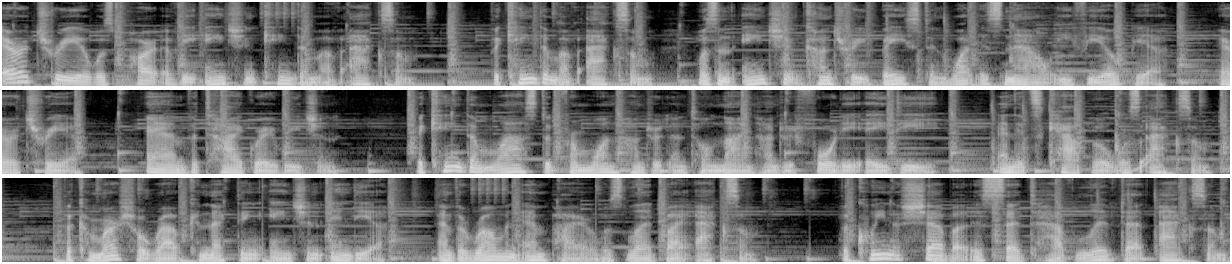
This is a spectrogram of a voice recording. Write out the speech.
Eritrea was part of the ancient kingdom of Axum. The kingdom of Axum was an ancient country based in what is now Ethiopia, Eritrea, and the Tigray region. The kingdom lasted from 100 until 940 AD, and its capital was Axum. The commercial route connecting ancient India and the Roman Empire was led by Axum. The Queen of Sheba is said to have lived at Axum,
